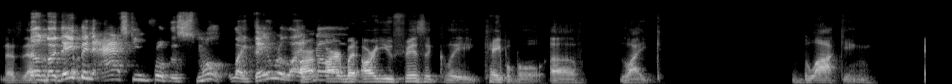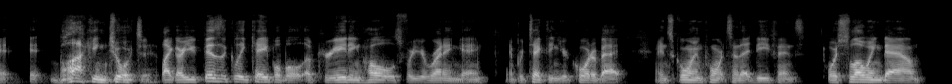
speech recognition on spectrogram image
That's, that's no, no. They've been asking for the smoke. Like they were like, are, no. Are, but are you physically capable of like blocking it, it, blocking Georgia? Like, are you physically capable of creating holes for your running game and protecting your quarterback and scoring points on that defense, or slowing down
